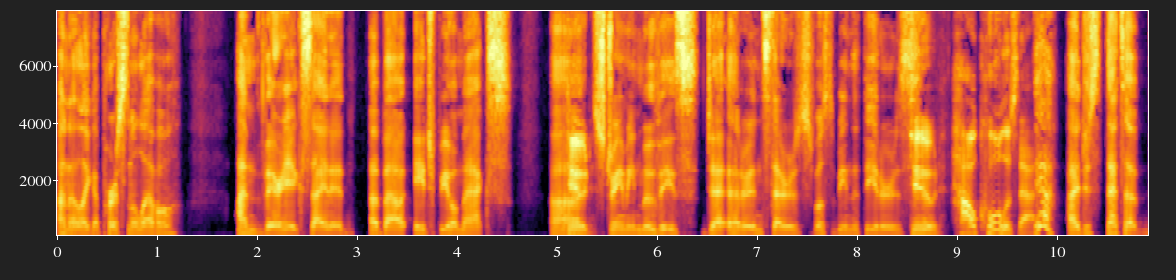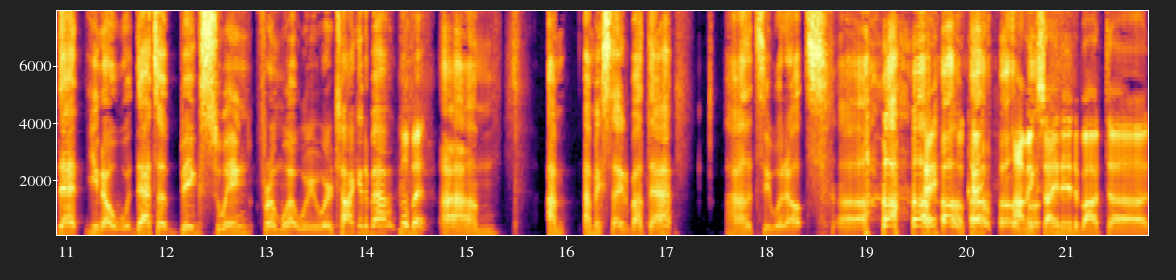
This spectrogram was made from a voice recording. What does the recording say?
On a, like a personal level, I'm very excited about HBO Max, uh, Dude. streaming movies that are instead of supposed to be in the theaters. Dude, how cool is that? Yeah, I just that's a that you know that's a big swing from what we were talking about. A little bit. Um, I'm I'm excited about that. Uh, let's see what else. Uh, Hey, okay. I'm excited about uh,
